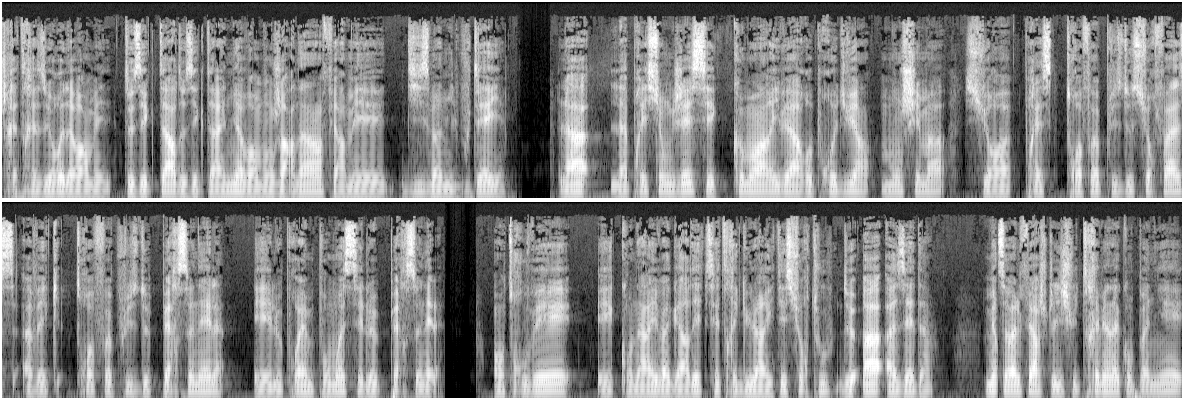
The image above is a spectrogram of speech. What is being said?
Je serais très heureux d'avoir mes deux hectares, deux hectares et demi, avoir mon jardin, faire mes 10, 20 000 bouteilles. Là, la pression que j'ai, c'est comment arriver à reproduire mon schéma sur euh, presque trois fois plus de surface, avec trois fois plus de personnel. Et le problème pour moi, c'est le personnel. En trouver et qu'on arrive à garder cette régularité surtout de A à Z. Mais ça va le faire, je te dis, je suis très bien accompagné.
